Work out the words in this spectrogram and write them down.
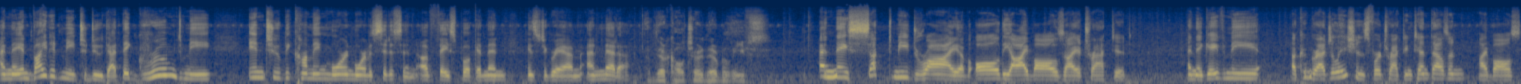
And they invited me to do that. They groomed me into becoming more and more of a citizen of Facebook and then Instagram and Meta. Of their culture, their beliefs. And they sucked me dry of all the eyeballs I attracted. And they gave me a congratulations for attracting 10,000 eyeballs.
